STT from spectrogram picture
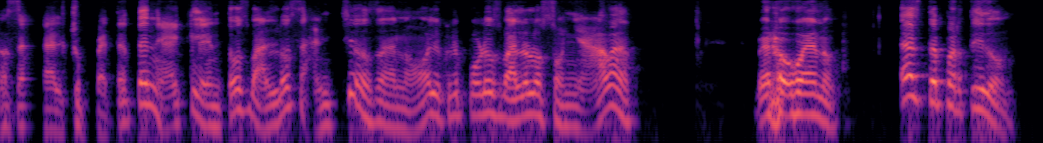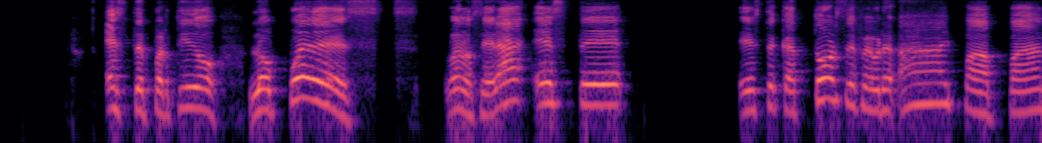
O sea, el chupete tenía el cliente Osvaldo Sánchez, o sea, no, yo creo que por Osvaldo lo soñaba. Pero bueno, este partido este partido lo puedes, bueno, será este, este 14 de febrero. Ay, papá,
